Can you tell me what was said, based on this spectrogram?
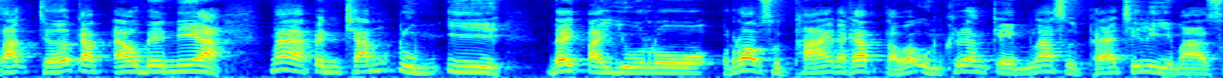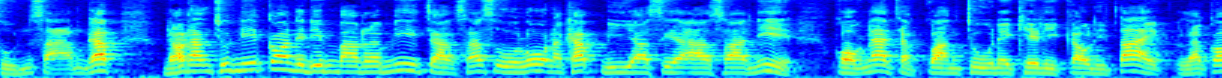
ซักเจอกับแอลเบเนีย แม่เป็นแชมป์กลุ่ม E ได้ไปยูโรรอบสุดท้ายนะครับ แต่ว่าอุ่นเครื่องเกมล่าสุดแพ้ชิลีมา 0-3 ครับ ดาวดังชุดนี้ก็ในดิมบารามีจากซาซูโรนะครับ มียาเซียอาซานีกองหน้าจากกวางจูในเคลีกเกาหลีใต้ แล้วก็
